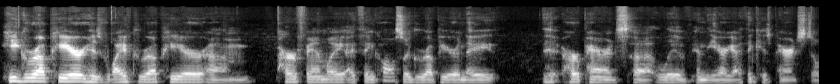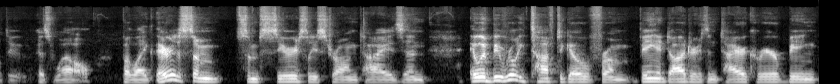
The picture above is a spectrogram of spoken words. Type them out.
he grew up here. His wife grew up here. Um, her family, I think, also grew up here, and they her parents uh, live in the area. I think his parents still do as well. But like there is some some seriously strong ties, and it would be really tough to go from being a Dodger his entire career, being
